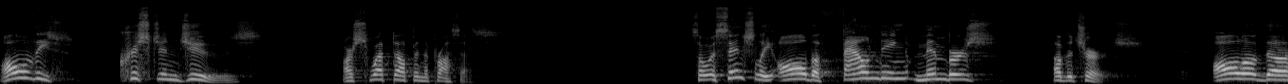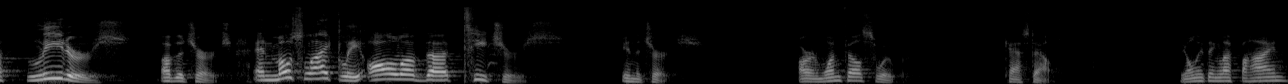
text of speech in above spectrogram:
all of these Christian Jews are swept up in the process. So essentially, all the founding members of the church, all of the leaders of the church, and most likely all of the teachers in the church are in one fell swoop cast out. The only thing left behind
